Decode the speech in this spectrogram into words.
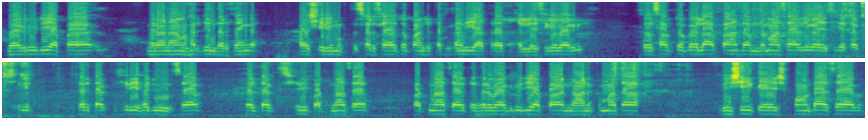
ਵਾਹਿਗੁਰੂ ਜੀ ਆਪਾਂ ਮੇਰਾ ਨਾਮ ਹਰਜਿੰਦਰ ਸਿੰਘ ਆਪਾਂ ਸ਼੍ਰੀ ਮੁਕਤਸਰ ਸਾਹਿਬ ਤੋਂ ਪੰਜ ਤਖਤਾਂ ਦੀ ਯਾਤਰਾ ਤੇ ਚੱਲੇ ਸੀਗੇ ਵਾਹਿਗੁਰੂ ਸੋ ਸਭ ਤੋਂ ਪਹਿਲਾਂ ਆਪਾਂ ਦਮਦਮਾ ਸਾਹਿਬ ਗਏ ਸੀਗੇ ਤਖਤ ਸ਼੍ਰੀ ਫਿਰ ਤਖਤ ਸ਼੍ਰੀ ਹਜੂਰ ਸਾਹਿਬ ਫਿਰ ਤਖਤ ਸ਼੍ਰੀ ਪਟਨਾ ਸਾਹਿਬ ਪਟਨਾ ਸਾਹਿਬ ਤੋਂ ਫਿਰ ਵਾਹਿਗੁਰੂ ਜੀ ਆਪਾਂ ਨਾਨਕ ਮਾਤਾ ਰਿਸ਼ੀਕੇਸ਼ ਪੌਂਟਾ ਸਾਹਿਬ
